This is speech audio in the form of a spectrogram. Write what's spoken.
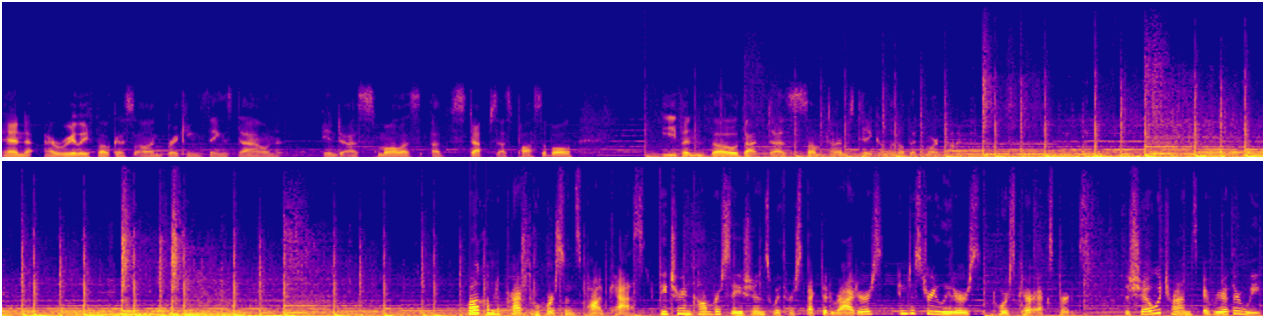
and I really focus on breaking things down into as small as, of steps as possible, even though that does sometimes take a little bit more time. Welcome to Practical Horseman's podcast, featuring conversations with respected riders, industry leaders, and horse care experts. The show, which runs every other week,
